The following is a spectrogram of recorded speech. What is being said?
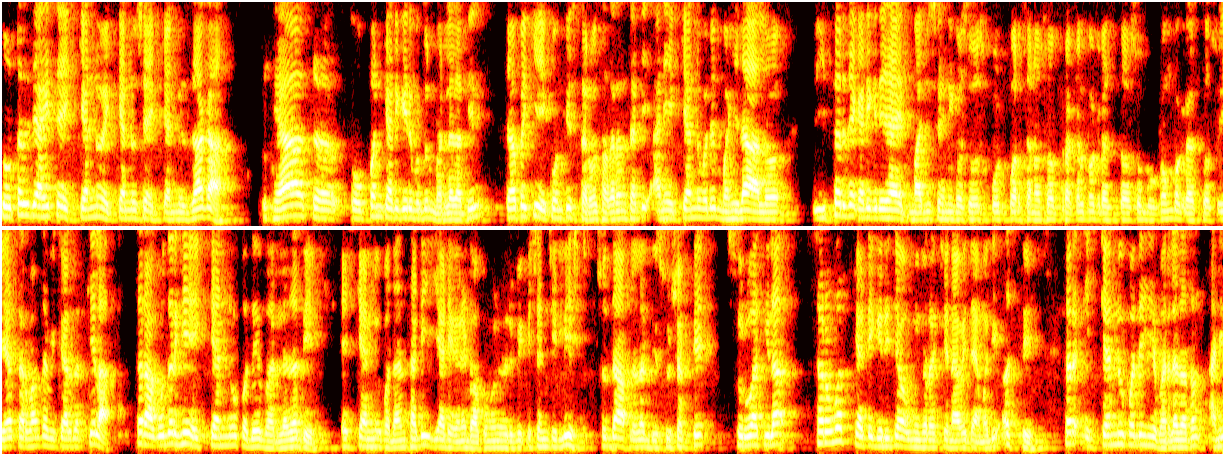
टोटल जे आहे ते एक्क्याण्णव एक्क्याण्णवच्या एक्क्याण्णव जागा ह्या स ओपन कॅटेगरीमधून भरल्या जातील. त्यापैकी एकोणतीस सर्वसाधारणसाठी आणि एक्क्याण्णवमध्ये महिला आलं इतर ज्या कॅटेगरीज आहेत. माजी सैनिक असो स्पोर्ट पर्सन असो प्रकल्पग्रस्त असो भूकंपग्रस्त असो या सर्वांचा विचार जर केला तर अगोदर हे एक्क्याण्णव पदे भरल्या जातील. एक्क्याण्णव पदांसाठी या ठिकाणी डॉक्युमेंट व्हेरिफिकेशनची लिस्ट सुद्धा आपल्याला दिसू शकते. सुरुवातीला सर्वच कॅटेगरीच्या उमेदवारांची नावे त्यामध्ये असतील. तर एक्क्याण्णव पदे हे भरल्या जातात आणि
